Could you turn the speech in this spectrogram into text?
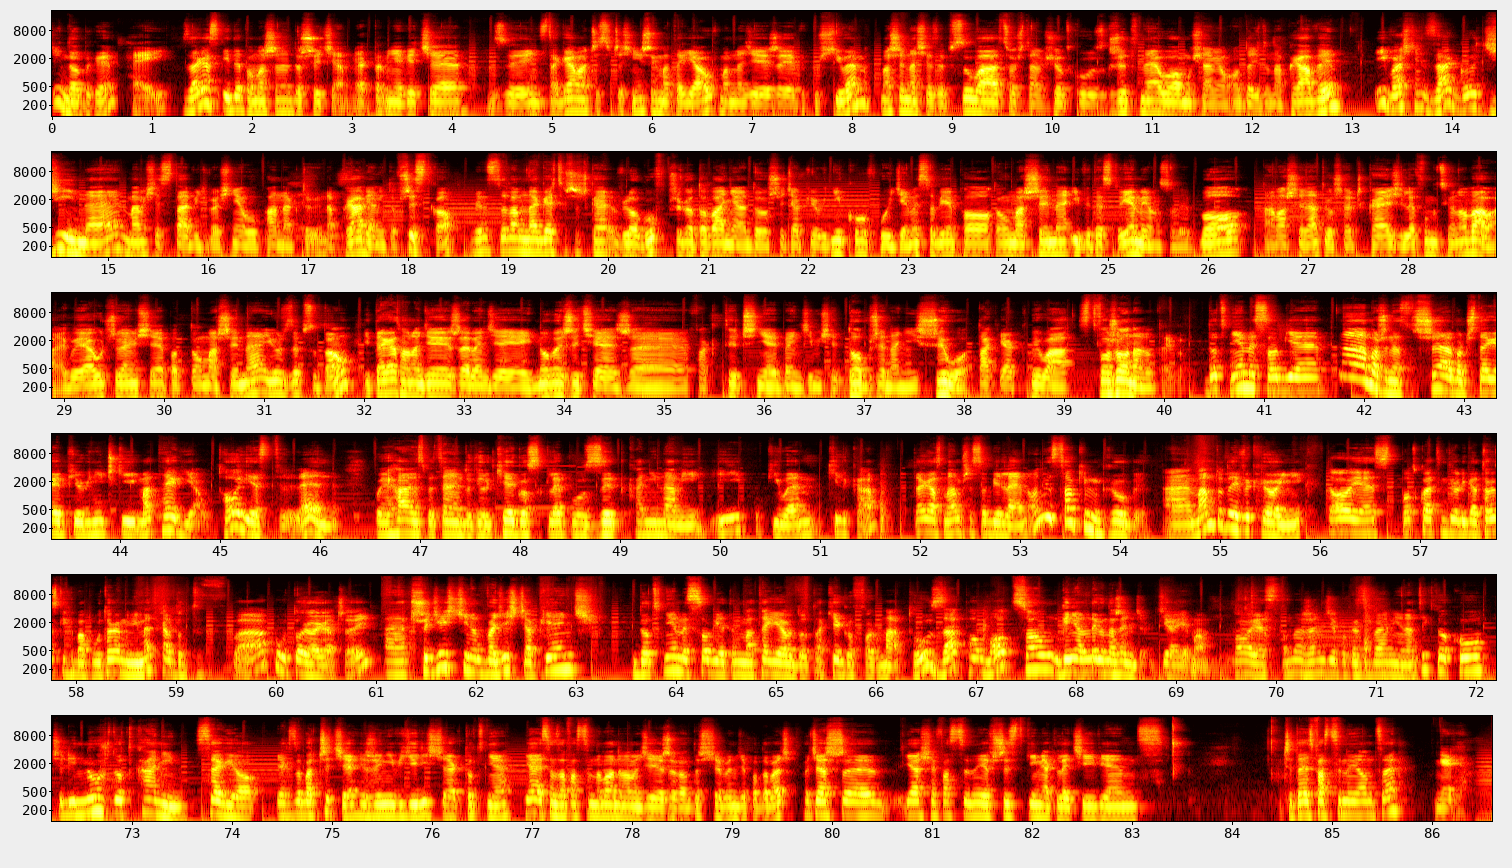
Dzień dobry. Hej. Zaraz idę po maszynę do szycia. Jak pewnie wiecie z Instagrama czy z wcześniejszych materiałów, mam nadzieję, że je wypuściłem. Maszyna się zepsuła, coś tam w środku zgrzytnęło, musiałem ją oddać do naprawy. I właśnie za godzinę mam się stawić właśnie u pana, który naprawia mi to wszystko. Więc chcę wam nagrać troszeczkę vlogów, przygotowania do szycia piórników. Pójdziemy sobie po tą maszynę i wytestujemy ją sobie, bo ta maszyna troszeczkę źle funkcjonowała. Jakby ja uczyłem się pod tą maszynę już zepsutą i teraz mam nadzieję, że będzie jej nowe życie, że faktycznie będzie mi się dobrze na niej żyło, tak jak była stworzona do tego. Dotniemy sobie, no może nas trzy albo cztery piórniczki materiał. To jest len. Pojechałem specjalnie do wielkiego sklepu z tkaninami i kupiłem kilka. Teraz mam przy sobie len. On jest całkiem gruby. E, mam tutaj wykrojnik. To jest podkład introligatorski chyba 1,5 mm albo 2,5 raczej. E, 30 na 25 dotniemy sobie ten materiał do takiego formatu za pomocą genialnego narzędzia. Gdzie ja mam? To jest to narzędzie, pokazywałem je na TikToku, czyli nóż do tkanin. Serio, jak zobaczycie, jeżeli nie widzieliście jak to tnie, ja jestem zafascynowany, mam nadzieję, że wam też się będzie podobać. Chociaż e, ja się fascynuję wszystkim jak leci, więc... Czy to jest fascynujące? Nie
